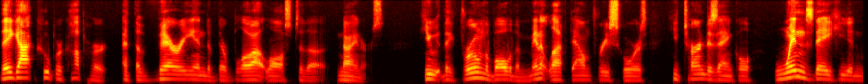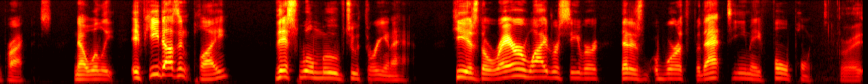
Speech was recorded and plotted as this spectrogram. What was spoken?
They got Cooper Kupp hurt at the very end of their blowout loss to the Niners. He they threw him the ball with a minute left, down three scores. He turned his ankle. Wednesday he didn't practice. Now will he? If he doesn't play, this will move to three and a half. He is the rare wide receiver that is worth for that team a full point. Right.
